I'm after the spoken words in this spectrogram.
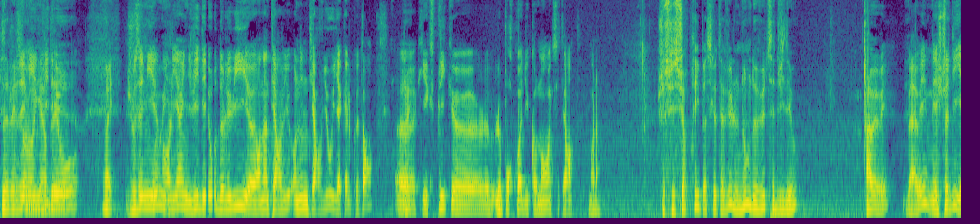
vous avez je vous ai mis une vidéo. Je vous ai mis en lien une vidéo de lui euh, en interview, en interview il y a quelque temps, euh, qui explique le, pourquoi du comment, etc. Voilà. Je suis surpris parce que tu as vu le nombre de vues de cette vidéo? Ah oui, oui. Bah oui, mais je te dis,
